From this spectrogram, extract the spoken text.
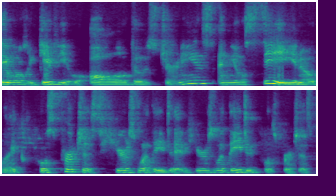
they will give you all those journeys and you'll see, you know, like post purchase, here's what they did, here's what they did post purchase,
